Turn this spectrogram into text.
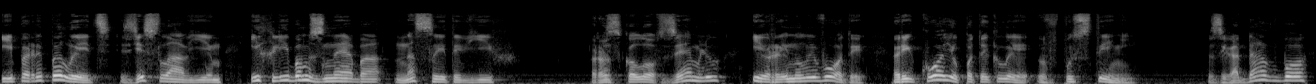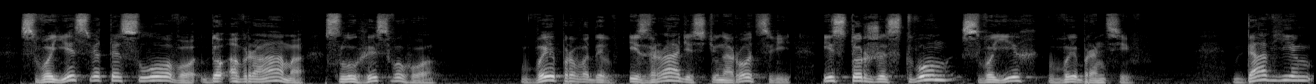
і перепелиць зіслав їм, і хлібом з неба наситив їх. Розколов землю і ринули води, рікою потекли в пустині. Згадав бо своє святе слово до Авраама, слуги свого, випроводив із радістю народ свій і з торжеством своїх вибранців дав їм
